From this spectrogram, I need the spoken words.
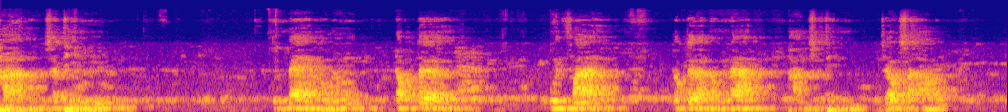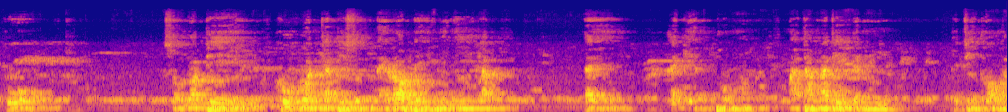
ผ่านสถินคุณแม่ของด็อกเตอร์อุยฝ้ายด็อกเตอร์อนงนาถผ่านสถินเจ้าสาวผู้สมรสที่คู่ควรกันที่สุดในรอบปีนี้ครับได้ให้เกียรติผมมาทำหน้าที่เป็นพิธีกร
